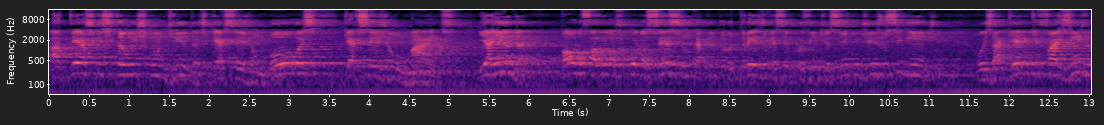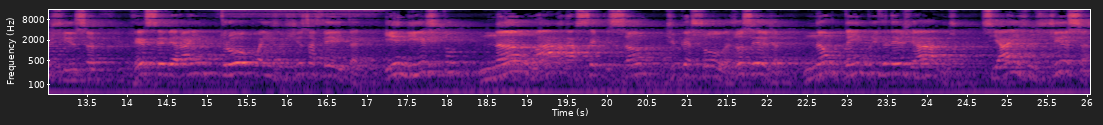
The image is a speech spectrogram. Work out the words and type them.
até as que estão escondidas, quer sejam boas, quer sejam mais. E ainda, Paulo falando aos Colossenses, no capítulo 13, versículo 25, diz o seguinte: Pois aquele que faz injustiça receberá em troco a injustiça feita, e nisto não há acepção de pessoas, ou seja, não tem privilegiados. Se há injustiça,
